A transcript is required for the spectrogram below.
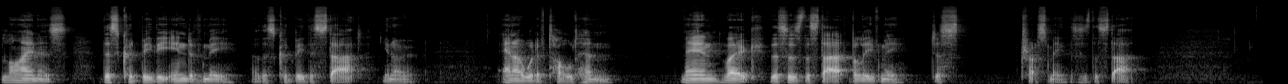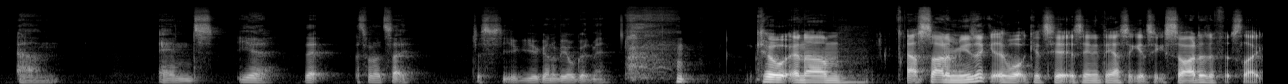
line is, This could be the end of me, or this could be the start, you know. And I would have told him, Man, like, this is the start, believe me. Just trust me, this is the start um, and yeah, that that's what I'd say. Just you, you're going to be all good, man. Cool. And um, outside of music, uh, what gets you? Is there anything else that gets you excited? If it's like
